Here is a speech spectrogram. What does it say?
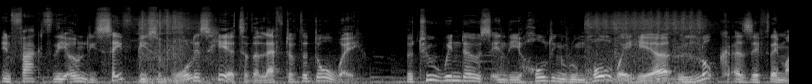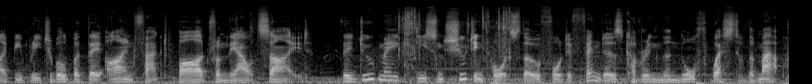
In fact, the only safe piece of wall is here to the left of the doorway, the two windows in the holding room hallway here look as if they might be breachable, but they are in fact barred from the outside. They do make decent shooting ports though for defenders covering the northwest of the map.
